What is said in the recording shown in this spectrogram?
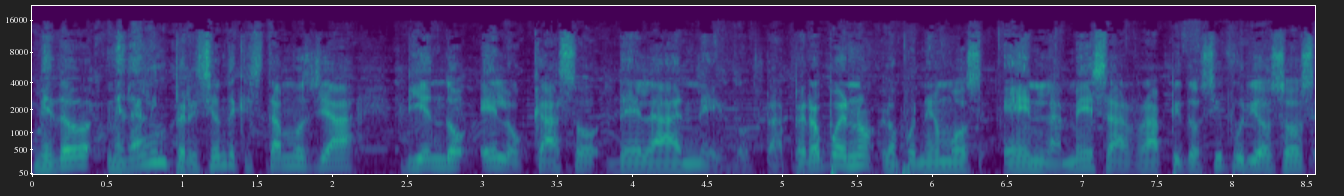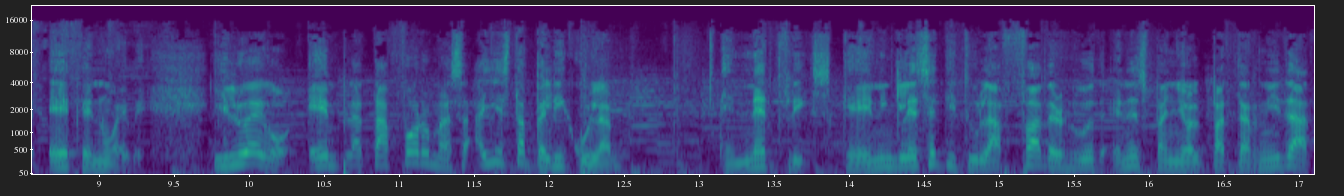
me, da la impresión de que estamos ya viendo el ocaso de la anécdota. Pero bueno, lo ponemos en la mesa, Rápidos y Furiosos F9. Y luego, en plataformas, hay esta película en Netflix que en inglés se titula Fatherhood, en español Paternidad.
